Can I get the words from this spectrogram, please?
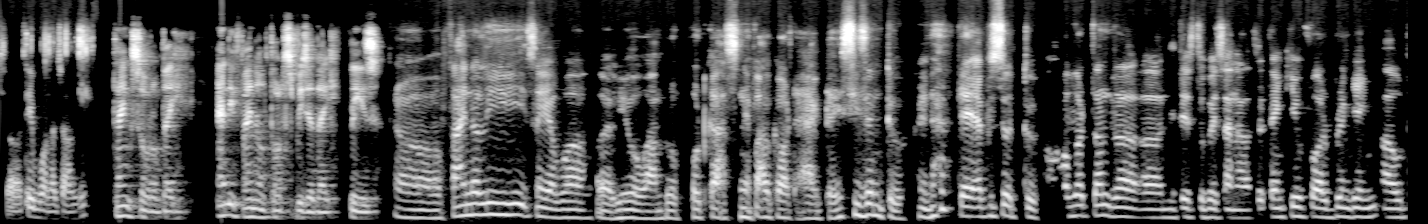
त्यही भन्न चाहन्छु सौरभ दाई एनी फाइनल थट्स विजय दाई प्लिज फाइनली चाहिँ अब यो हाम्रो पोडकास्ट नेपालको ह्याक्ड है सिजन टू होइन त्यो एपिसोड टू अवर्तन र नितेश दुवैजनालाई चाहिँ thank you for bringing out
